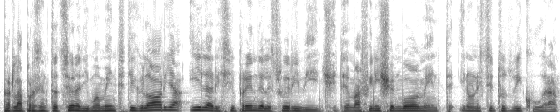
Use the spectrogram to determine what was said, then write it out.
per la presentazione di Momenti di Gloria, Hilary si prende le sue rivincite, ma finisce nuovamente in un istituto di cura.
